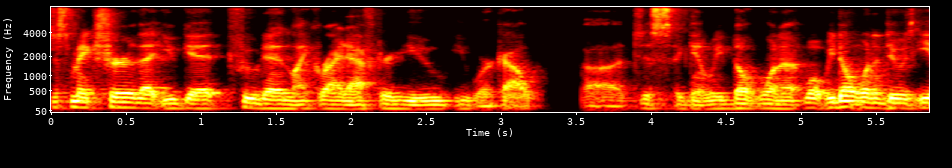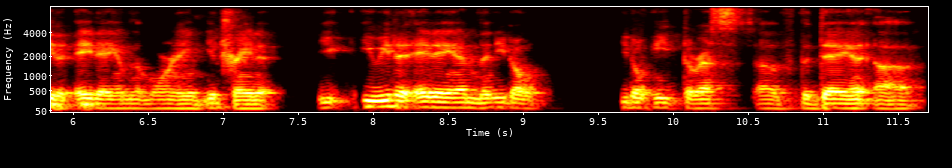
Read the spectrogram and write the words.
Just make sure that you get food in like right after you you work out. Uh, just again, we don't want to. What we don't want to do is eat at 8 a.m. in the morning. You train it. You you eat at 8 a.m. Then you don't you don't eat the rest of the day uh,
